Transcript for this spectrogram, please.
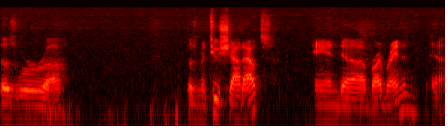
those were uh, those are my two shout outs. And uh, Briar Brandon, uh,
